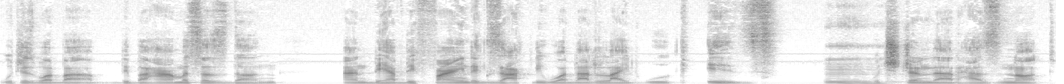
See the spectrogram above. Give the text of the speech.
which is what bah- the Bahamas has done, and they have defined exactly what that light work is, which Trinidad has not,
